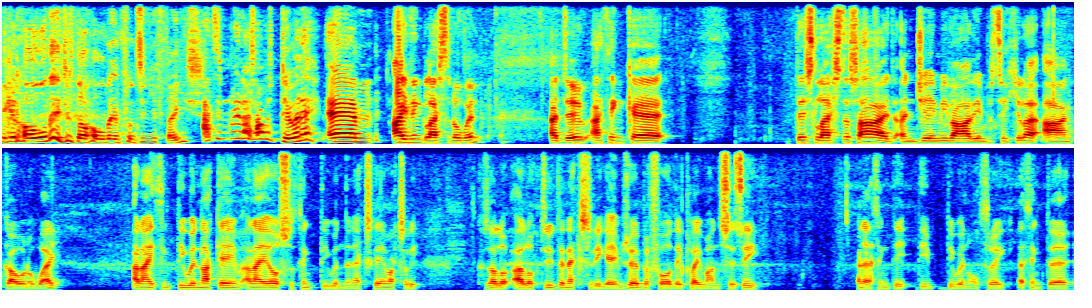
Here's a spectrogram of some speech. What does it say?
You can hold it, just don't hold it in front of your face. I didn't realise I was doing it. Um, I think Leicester will win. I do. I think uh, this Leicester side and Jamie Vardy in particular aren't going away, and I think they win that game. And I also think they win the next game actually, because I look I looked at the next three games where before they play Man City, and I think they, they, they win all three. I think they're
